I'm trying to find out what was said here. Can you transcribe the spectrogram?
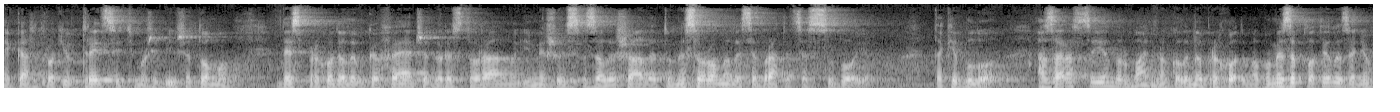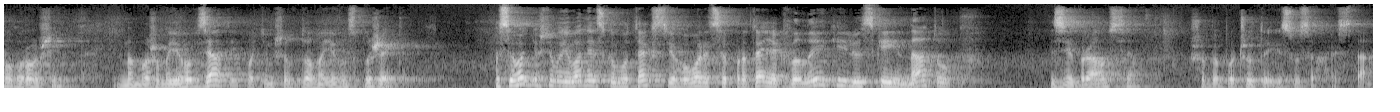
як кажуть, років 30, може більше тому, десь приходили в кафе чи до ресторану, і ми щось залишали, то ми соромилися брати це з собою. Таке було. А зараз це є нормально, коли ми приходимо, бо ми заплатили за нього гроші, і ми можемо його взяти і потім ще вдома його спожити. У сьогоднішньому євангельському тексті говориться про те, як великий людський натовп зібрався, щоб почути Ісуса Христа.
